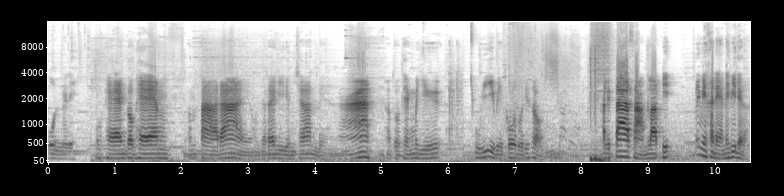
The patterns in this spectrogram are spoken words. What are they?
คนนะดิตัวแพงตัวแพงน้ำตาได้ผมจะได้รีเดมชั่นเลยอะเอาตัวแทงมายื้ออุ้ยเวโก้ตัวที่สองคาริต้าสามลาปิดไม่มีคะแนนให้พี่เลยเหรอ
